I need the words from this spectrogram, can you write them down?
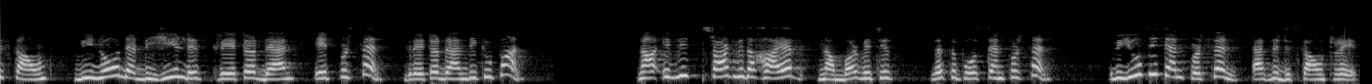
discount we know that the yield is greater than eight percent greater than the coupon Now, if we start with a higher number, which is, let's suppose, 10%, we use the 10% as the discount rate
